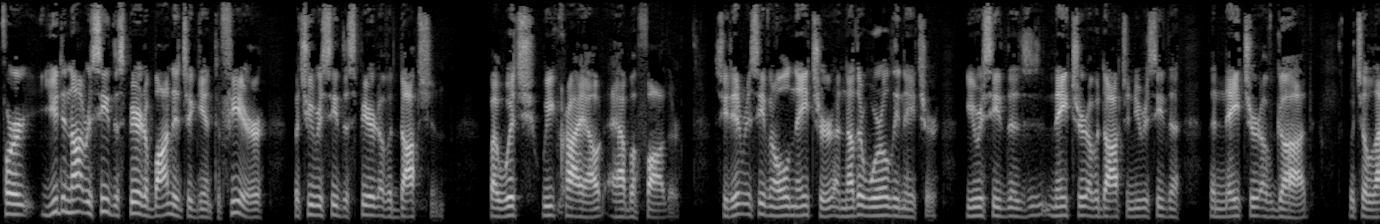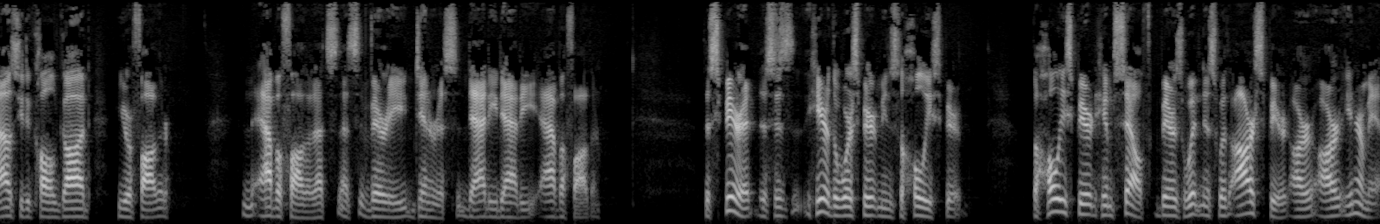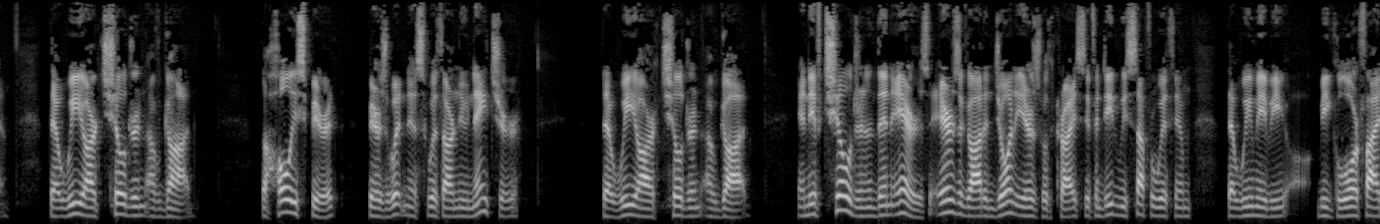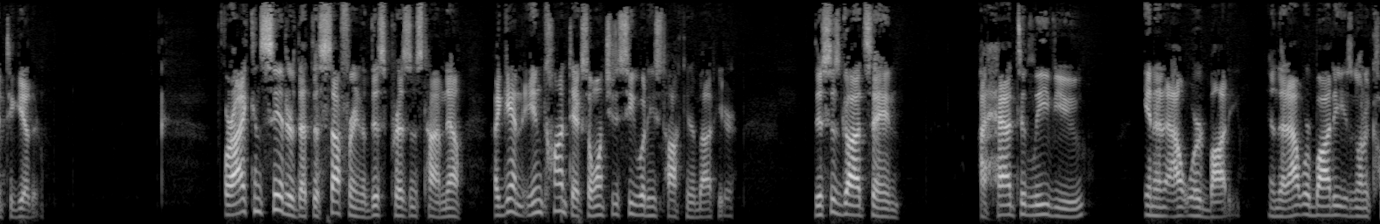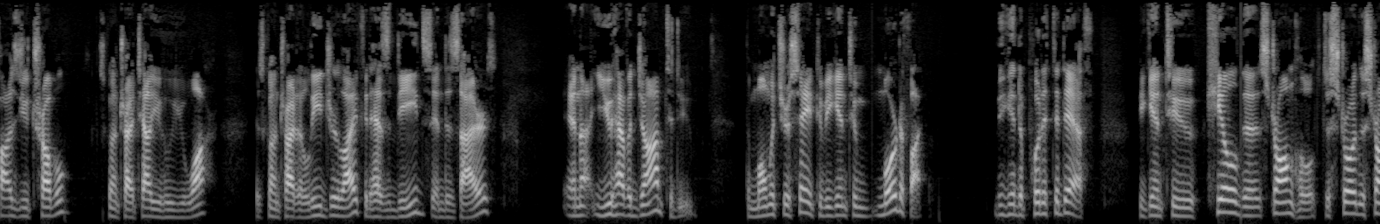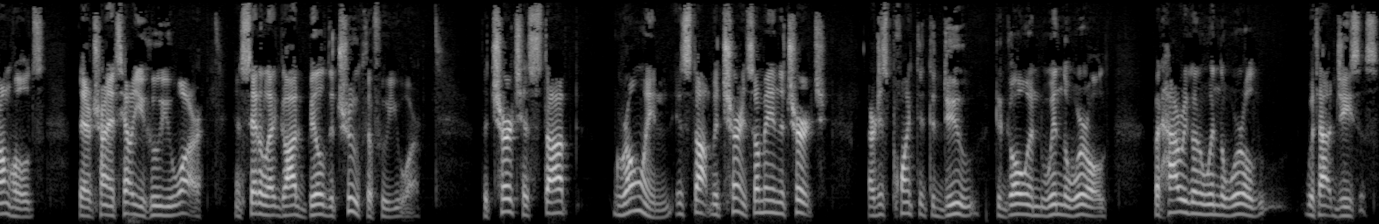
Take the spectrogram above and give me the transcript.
For you did not receive the spirit of bondage again to fear, but you received the spirit of adoption, by which we cry out, Abba, Father. So you didn't receive an old nature, another worldly nature. You received the nature of adoption. You received the, the nature of God, which allows you to call God your Father. Abba Father, that's, that's very generous. Daddy, Daddy, Abba Father. The Spirit, this is here the word Spirit means the Holy Spirit. The Holy Spirit Himself bears witness with our spirit, our, our inner man, that we are children of God. The Holy Spirit bears witness with our new nature that we are children of God. And if children, then heirs, heirs of God, and joint heirs with Christ, if indeed we suffer with him, that we may be, be glorified together. For I consider that the suffering of this present time, now, again, in context, I want you to see what he's talking about here. This is God saying, I had to leave you in an outward body. And that outward body is going to cause you trouble. It's going to try to tell you who you are. It's going to try to lead your life. It has deeds and desires. And uh, you have a job to do. The moment you're saved, to begin to mortify, begin to put it to death, begin to kill the strongholds, destroy the strongholds that are trying to tell you who you are, instead of let God build the truth of who you are. The church has stopped growing, it's stopped maturing. So many in the church are just pointed to do, to go and win the world. But how are we going to win the world without Jesus?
